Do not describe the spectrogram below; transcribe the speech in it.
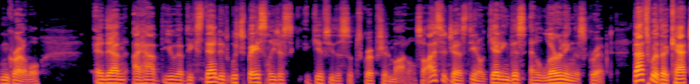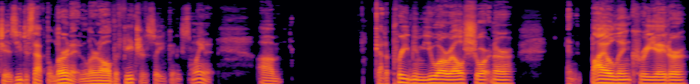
incredible. And then I have you have the extended, which basically just gives you the subscription model. So I suggest you know getting this and learning the script. That's where the catch is. You just have to learn it and learn all the features so you can explain it. Um, got a premium URL shortener and BioLink creator.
